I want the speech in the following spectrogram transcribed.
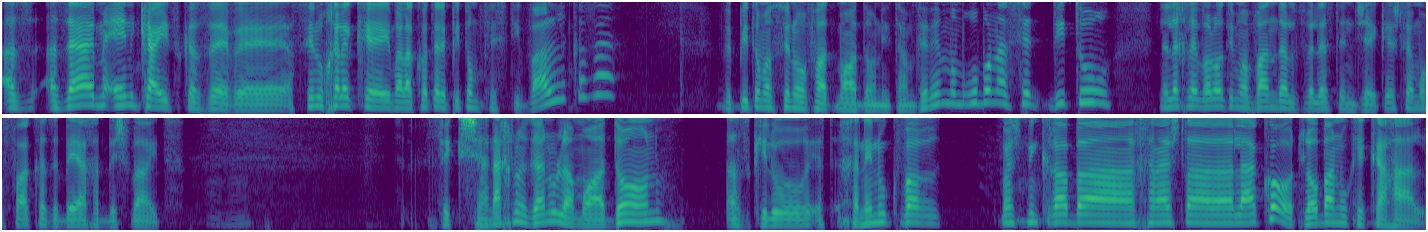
אז, אז זה היה מעין קיץ כזה, ועשינו חלק אה, עם הלהקות האלה פתאום פסטיבל כזה, ופתאום עשינו הופעת מועדון איתם, והם אמרו בוא נעשה detour, נלך לבלות עם ה Vandals ו Less Than Jake, יש להם הופעה כזה ביחד בשוויץ. וכשאנחנו הגענו למועדון, אז כאילו, חנינו כבר, מה שנקרא, בחניה של הלהקות, לא באנו כקהל.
